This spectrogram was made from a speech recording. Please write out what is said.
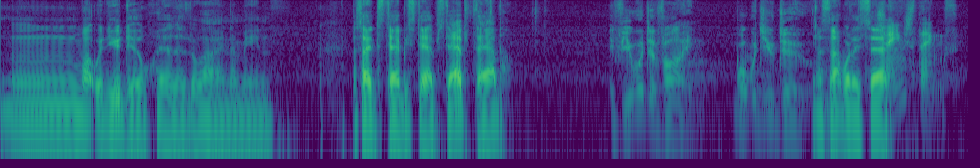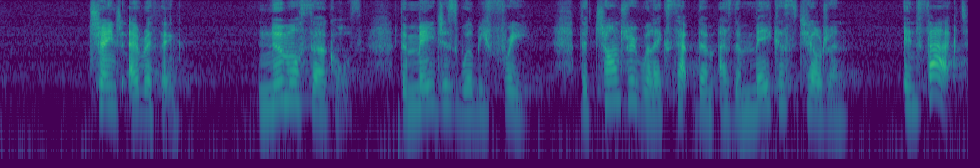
Mm, what would you do as a divine? I mean, besides stabby stab stab stab. If you were divine, what would you do? That's not what I said. Change things. Change everything. No more circles. The mages will be free. The Chantry will accept them as the Maker's children. In fact,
